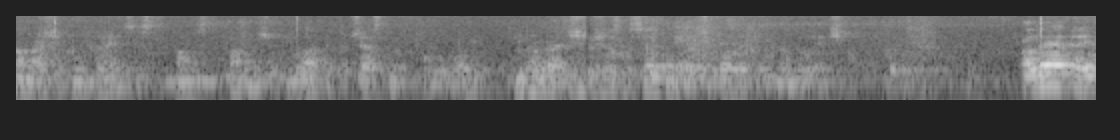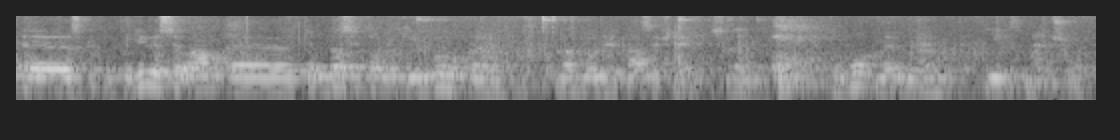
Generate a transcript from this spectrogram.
на нашій конференції Степана Степановича обрати почесним головою і надалі. Вже з серпня працювали тут на Долечі. Але е, е, поділюся вам тим досвідом, який був. Е, у нас було 19 членів тому ми будемо їх зменшувати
